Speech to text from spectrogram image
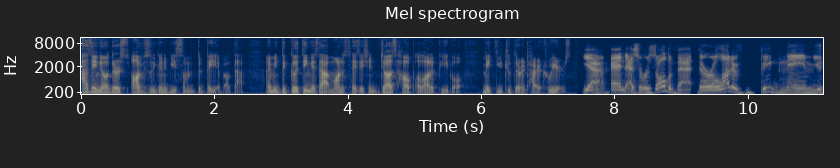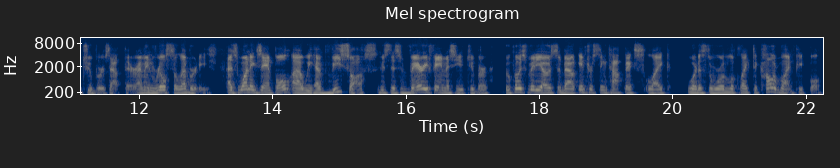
as you know, there's obviously going to be some debate about that. I mean, the good thing is that monetization does help a lot of people make YouTube their entire careers. Yeah, and as a result of that, there are a lot of big name YouTubers out there. I mean, real celebrities. As one example, uh, we have Vsauce, who's this very famous YouTuber who posts videos about interesting topics like what does the world look like to colorblind people?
